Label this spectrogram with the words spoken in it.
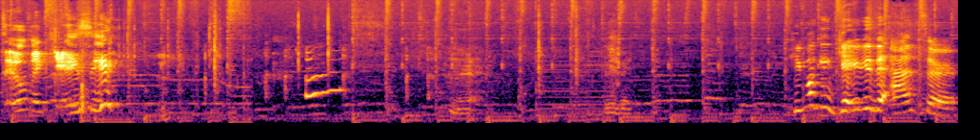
Stupid Casey. Fucking gave you the answer.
